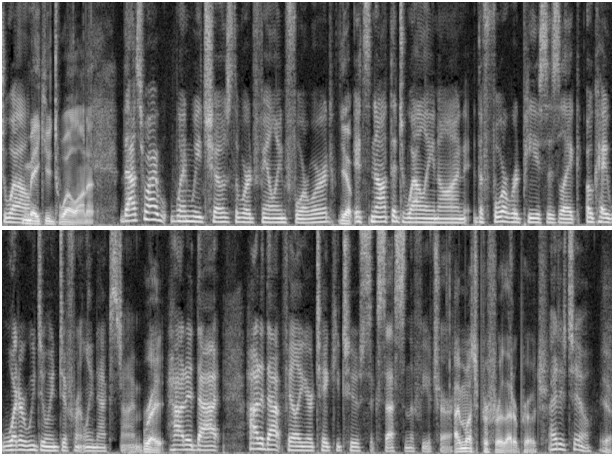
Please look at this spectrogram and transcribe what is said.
Dwell. make you dwell on it. That's why when we chose the word failing forward, Yep. it's not the dwelling on the forward piece is like, okay, what are we doing differently next time? Right. How did that how did that failure take you to success in the future? I much prefer that approach. I do too. Yeah.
